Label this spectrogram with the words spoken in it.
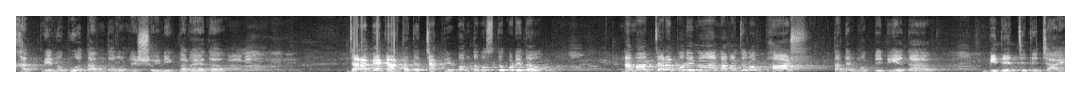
খাতমে নবুয়ত আন্দোলনের সৈনিক বানায় দাও। যারা বেকার তাদের চাকরির বন্দোবস্ত করে দাও। নামাজ যারা পড়ে না, নামাজের অভ্যাস তাদের মধ্যে দিয়ে দাও। বিদেশ যেতে চায়,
